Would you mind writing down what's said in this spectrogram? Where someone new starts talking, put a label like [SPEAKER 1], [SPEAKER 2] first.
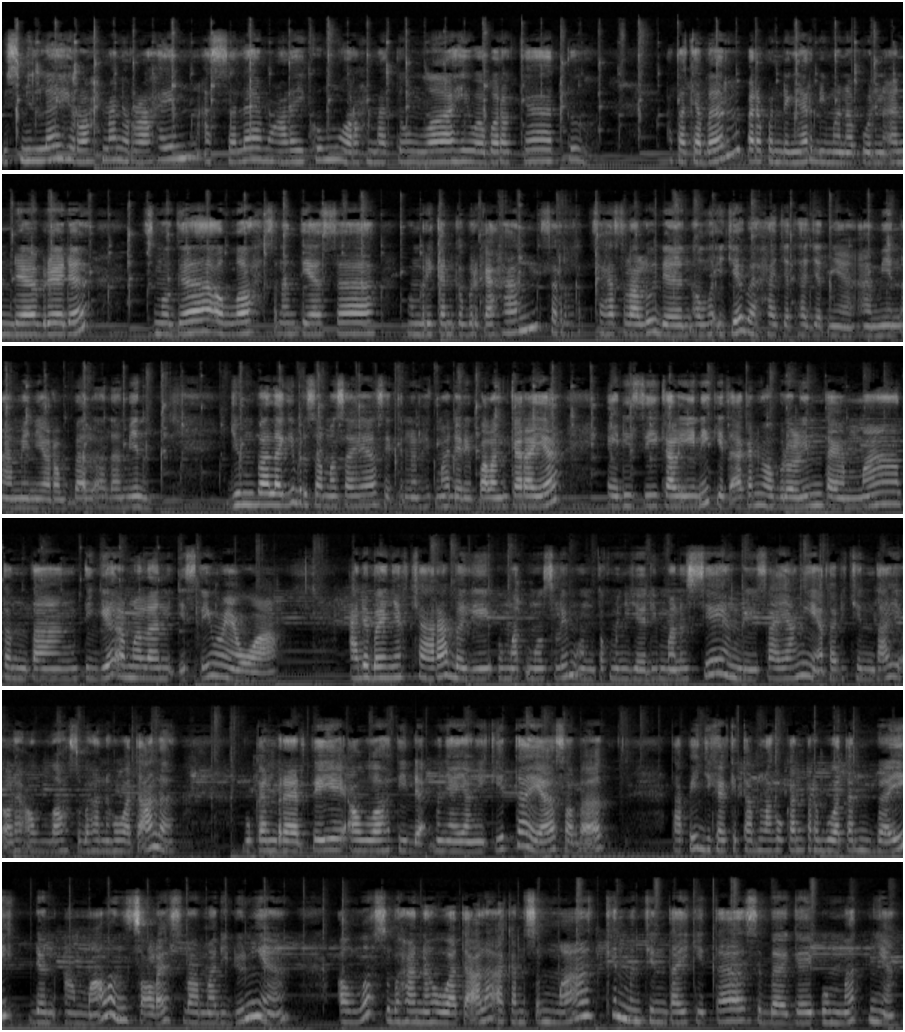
[SPEAKER 1] Bismillahirrahmanirrahim. Assalamualaikum warahmatullahi wabarakatuh. Apa kabar para pendengar di mana pun Anda berada? Semoga Allah senantiasa memberikan keberkahan Sehat selalu dan Allah ijabah hajat-hajatnya. Amin amin ya rabbal alamin. Jumpa lagi bersama saya Siti Nur Hikmah dari Palangkaraya. Edisi kali ini kita akan ngobrolin tema tentang tiga amalan istimewa. Ada banyak cara bagi umat muslim untuk menjadi manusia yang disayangi atau dicintai oleh Allah Subhanahu wa taala. Bukan berarti Allah tidak menyayangi kita ya, sobat. Tapi jika kita melakukan perbuatan baik dan amalan soleh selama di dunia, Allah Subhanahu wa taala akan semakin mencintai kita sebagai umatnya.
